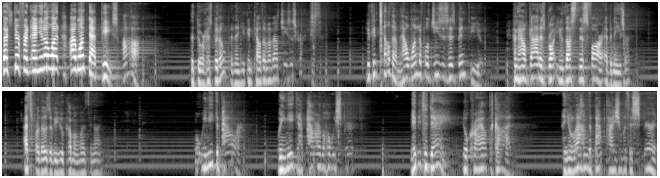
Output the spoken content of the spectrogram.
that's different. And you know what? I want that peace. Ah, the door has been opened, and you can tell them about Jesus Christ. You can tell them how wonderful Jesus has been to you and how God has brought you thus this far, Ebenezer. That's for those of you who come on Wednesday night. But we need the power. We need that power of the Holy Spirit. Maybe today you'll cry out to God and you'll allow Him to baptize you with His Spirit.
